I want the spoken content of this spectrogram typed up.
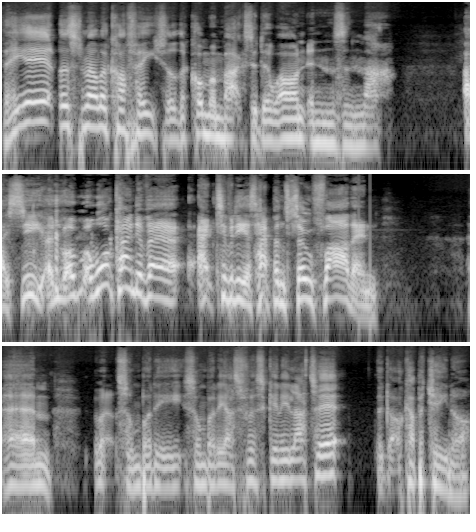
they hate the smell of coffee, so they're coming back to do hauntings and that. I see. And wh- wh- what kind of uh, activity has happened so far then? Um, well, somebody somebody asked for a skinny latte. They got a cappuccino.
